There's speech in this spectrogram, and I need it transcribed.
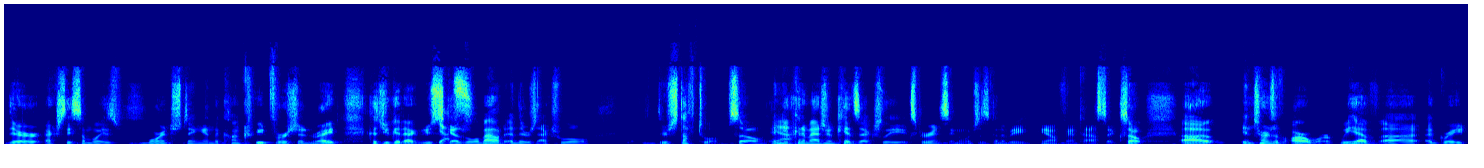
they're actually some ways more interesting in the concrete version right because you could you Yes. schedule them out and there's actual there's stuff to them so and you can imagine kids actually experiencing them which is going to be you know fantastic. So uh in terms of our work, we have uh, a great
